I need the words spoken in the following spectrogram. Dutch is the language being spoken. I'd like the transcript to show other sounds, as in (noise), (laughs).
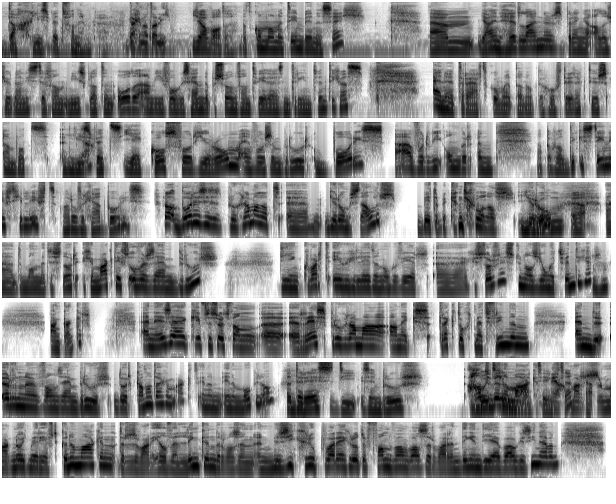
Dag Lisbeth van Impe. Dag Nathalie. Ja, wadden. Dat komt al meteen binnen, zeg. Ehm, ja, in Headliners brengen alle journalisten van Nieuwsblad een ode aan wie volgens hen de persoon van 2023 was. En uiteraard komen dan ook de hoofdredacteurs aan bod. Lisbeth, jij koos voor Jeroen en voor zijn broer Boris. Ah, voor wie onder een ja, toch wel dikke steen heeft geleefd. Waarover gaat Boris? Wel, Boris is het programma dat uh, Jeroen Snelders, beter bekend (laughs) gewoon als Jeroen, ja. uh, de man met de snor, gemaakt heeft over zijn broer, die een kwart eeuw geleden ongeveer uh, gestorven is, toen als jonge twintiger, Mhm. aan kanker. En hij is eigenlijk, heeft een soort van uh, reisprogramma, annex trektocht met vrienden en de urne van zijn broer door Canada gemaakt, in een, in een mobiloom. De reis die zijn broer had nooit willen maken, heeft, ja, maar, Ja. maar nooit meer heeft kunnen maken. Er waren heel veel linken. Er was een, een muziekgroep waar hij grote fan van was. Er waren dingen die hij wou gezien hebben.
